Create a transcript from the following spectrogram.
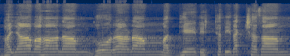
भयावहानां घोराणां मध्ये तिष्ठति रक्षसाम्।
